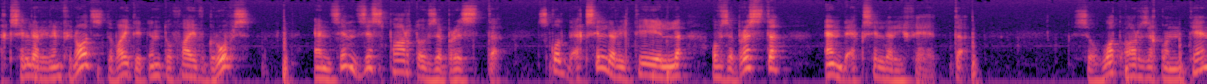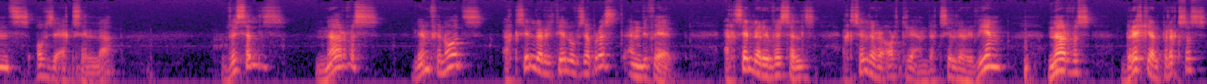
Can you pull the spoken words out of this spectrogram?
Axillary lymph nodes divided into five groups. And then this part of the breast is called the axillary tail of the breast and the axillary fat. So what are the contents of the axilla? Vessels, nerves, lymph nodes, axillary tail of the breast, and fat. Axillary vessels, axillary artery and axillary vein, nerves, brachial plexus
